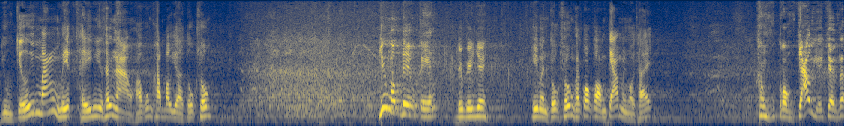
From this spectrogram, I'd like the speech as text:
dù chửi mắng miệt thị như thế nào họ cũng không bao giờ tuột xuống. Với một điều kiện. Điều kiện gì? Khi mình tuột xuống phải có con cháu mình ngồi thế. Không có con cháu gì hết trơn đó.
